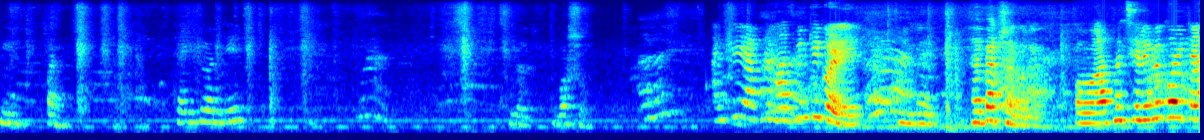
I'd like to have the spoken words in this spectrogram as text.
হুম, থ্যাংক ইউ আন্টি বসো। আন্টি আপনার হাজবেন্ড কি করে? হ্যাঁ ব্যবসা করে। ও আপনার ছেলে মেয়ে কয়টা?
